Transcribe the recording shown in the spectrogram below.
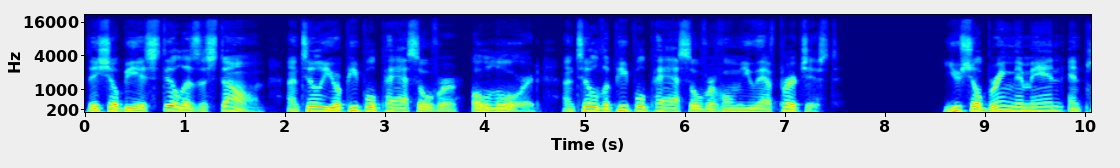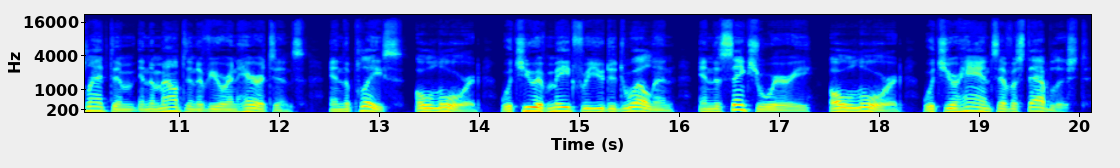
they shall be as still as a stone, until your people pass over, O Lord, until the people pass over whom you have purchased. You shall bring them in and plant them in the mountain of your inheritance, in the place, O Lord, which you have made for you to dwell in, in the sanctuary, O Lord, which your hands have established.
